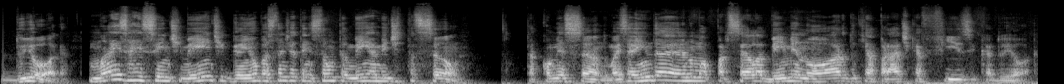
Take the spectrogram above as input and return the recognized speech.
do yoga. Mais recentemente ganhou bastante atenção também a meditação. Está começando, mas ainda é numa parcela bem menor do que a prática física do yoga.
